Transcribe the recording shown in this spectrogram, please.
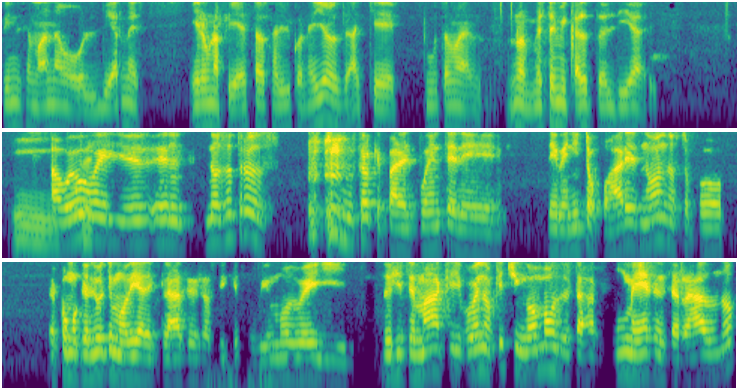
fin de semana o el viernes ir a una fiesta o salir con ellos, hay que, puta madre, no, estoy en mi casa todo el día. y, ah, huevo, pues güey, nosotros creo que para el puente de, de Benito Juárez, ¿no? Nos tocó como que el último día de clases así que tuvimos, güey, y dijiste, ma, que bueno, qué chingón, vamos a estar un mes encerrados, ¿no?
